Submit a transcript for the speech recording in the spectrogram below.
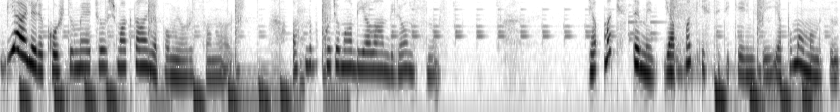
bir yerlere koşturmaya çalışmaktan yapamıyoruz sanıyoruz. Aslında bu kocaman bir yalan biliyor musunuz? Yapmak istemi, yapmak istediklerimizi yapamamamızın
